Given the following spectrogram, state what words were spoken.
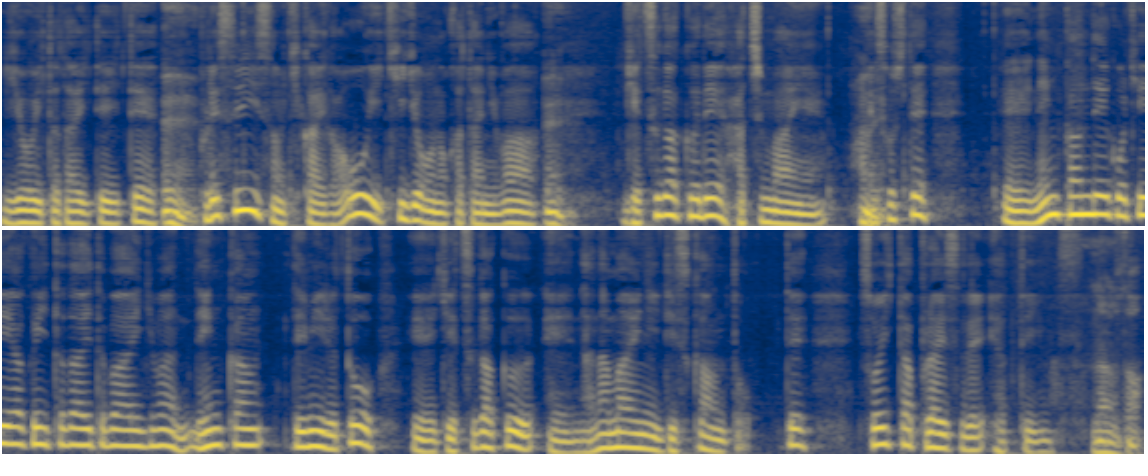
利用いただいていて、ええ、プレスリリースの機会が多い企業の方には、え、月額で8万円、はい、そして、えー、年間でご契約いただいた場合には年間で見ると、えー、月額、えー、7万円にディスカウント。でそういったプライスでやっています。なるほど。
